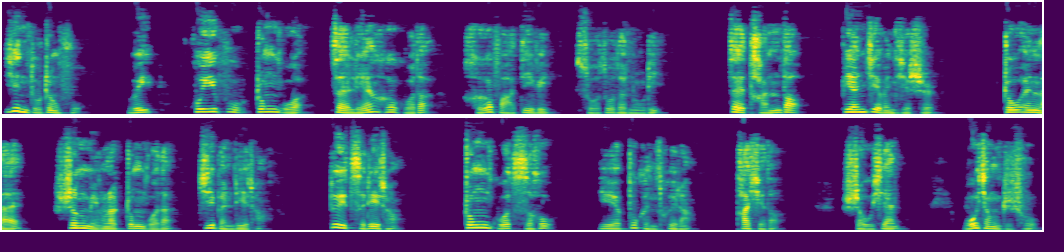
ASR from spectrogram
印度政府为恢复中国在联合国的合法地位所做的努力。在谈到边界问题时，周恩来声明了中国的基本立场。对此立场，中国此后也不肯退让。他写道：“首先，我想指出，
